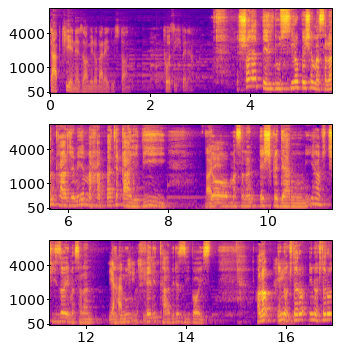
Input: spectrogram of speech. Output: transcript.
سبکی نظامی رو برای دوستان توضیح بدم. شاید دل دوستی رو بشه مثلا ترجمه محبت قلبی آره. یا مثلا عشق درونی هم چیزایی مثلا یه همچین خیلی تعبیر زیبایی است حالا این نکته رو این نکته رو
